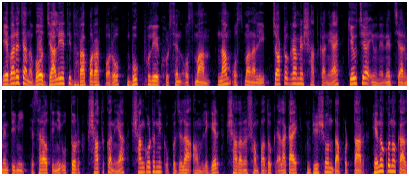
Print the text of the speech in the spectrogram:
এবারে জানাব, জালিয়াতি ধরা পড়ার পরও বুক ফুলিয়ে ঘুরছেন ওসমান। নাম ওসমান আলী, চট্টগ্রামের সাতকানিয়ায় কেউচিয়া ইউনিয়নের চেয়ারম্যান তিনি। এছাড়াও তিনি উত্তর সাতকানিয়া সাংগঠনিক উপজেলা আওয়ামী লীগের সাধারণ সম্পাদক এলাকায় ভীষণ দাপট তার। হেন কোনো কাজ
